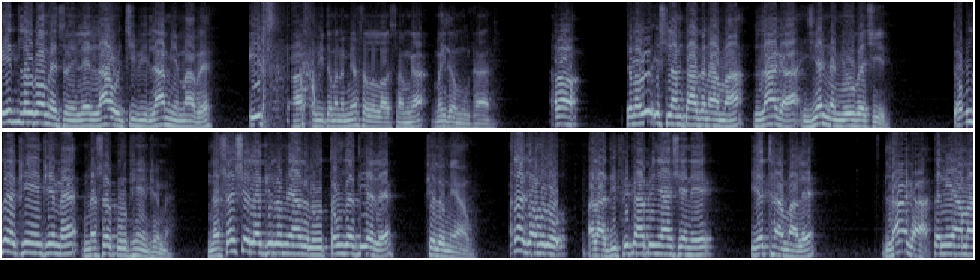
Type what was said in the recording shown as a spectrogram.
အစ်လောက်တော့မယ်ဆိုရင်လည်းလာကိုကြည့်ပြီးလာမြင်မှပဲအစ်အာဖီတမန်မြတ်ဆလလောဆလမ်ကမိတ်တော်မူထားတယ်အဲ့တော့ကျွန်တော်တို့အစ္စလာမ်သာသနာမှာလာကရက်နှမျိုးပဲရှိတယ်30ဖြစ်ရင်ဖြစ်မယ်29ဖြစ်ရင်ဖြစ်မယ် 28လည်းဖြစ်လို့မရဘူးလို့30ရက်လည်းဖြစ်လို့မရဘူးအဲ့ဒါကြောင့်မလို့ဟာလာဒီဖီကာပညာရှင်တွေယထမှာလဲလာကတနေရာမှာ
